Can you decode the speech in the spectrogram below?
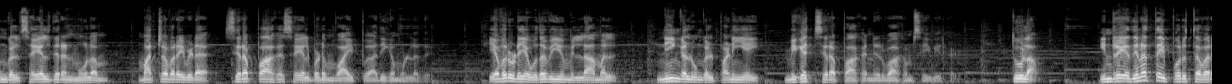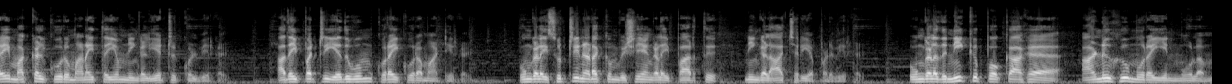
உங்கள் செயல்திறன் மூலம் மற்றவரை விட சிறப்பாக செயல்படும் வாய்ப்பு அதிகம் உள்ளது எவருடைய உதவியும் இல்லாமல் நீங்கள் உங்கள் பணியை மிகச் சிறப்பாக நிர்வாகம் செய்வீர்கள். தூலாம். இன்றைய தினத்தை பொறுத்தவரை மக்கள் கூறும் அனைத்தையும் நீங்கள் ஏற்றுக்கொள்வீர்கள். அதை பற்றி எதுவும் குறை கூற மாட்டீர்கள். உங்களை சுற்றி நடக்கும் விஷயங்களை பார்த்து நீங்கள் ஆச்சரியப்படுவீர்கள். உங்களது நீக்குப்போக்காக அணுகுமுறையின் மூலம்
